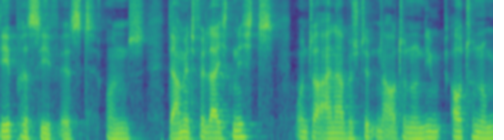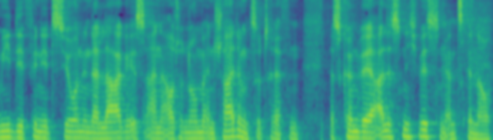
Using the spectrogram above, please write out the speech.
depressiv ist und damit vielleicht nicht unter einer bestimmten Autonomie, Autonomiedefinition in der Lage ist, eine autonome Entscheidung zu treffen. Das können wir ja alles nicht wissen. Ganz genau.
